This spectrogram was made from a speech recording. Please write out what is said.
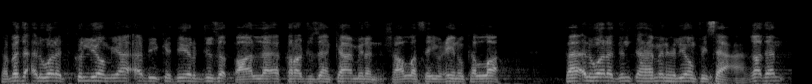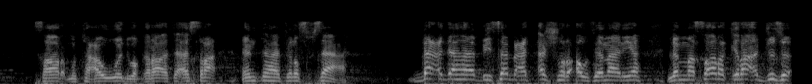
فبدأ الولد كل يوم يا أبي كثير جزء. قال لا اقرأ جزءا كاملا إن شاء الله سيعينك الله. فالولد انتهى منه اليوم في ساعة. غدا صار متعود وقراءة أسرع انتهى في نصف ساعة. بعدها بسبعة أشهر أو ثمانية لما صار قراءة جزء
